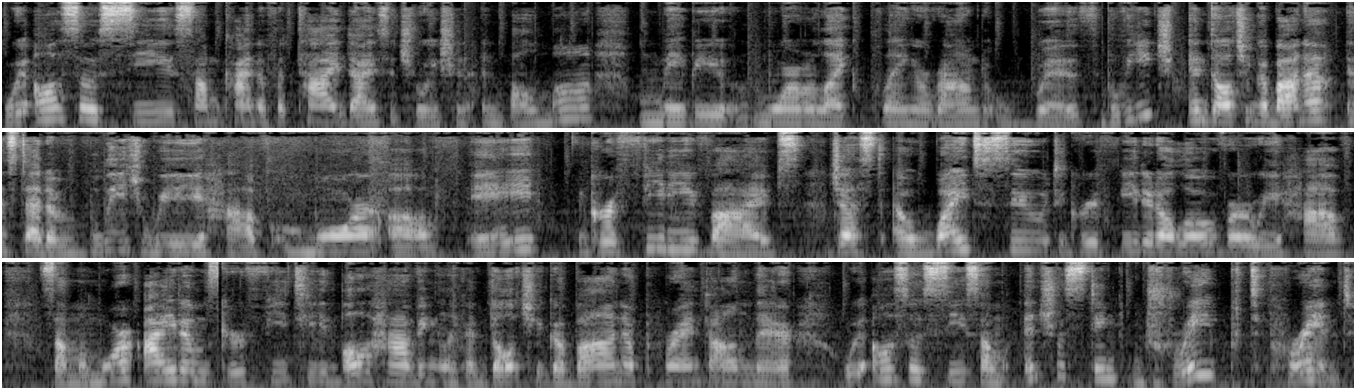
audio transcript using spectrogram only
We also see some kind of a tie-dye situation in Balmain, maybe more like playing around with bleach. In Dolce Gabbana, instead of bleach, we have more of a graffiti vibes, just a white suit graffitied all over. We have some more items graffitied, all having like a Dolce Gabbana print on there. We also see some interesting draped print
